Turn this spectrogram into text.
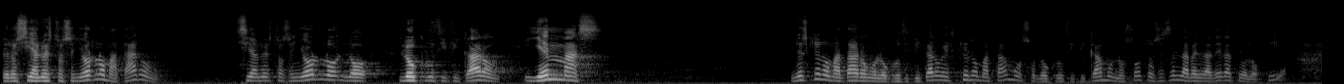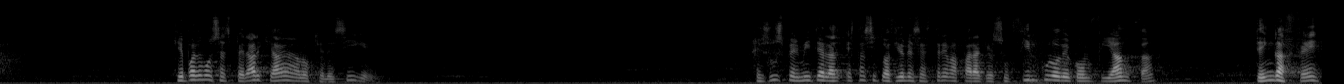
Pero si a nuestro Señor lo mataron, si a nuestro Señor lo, crucificaron, y es más, no es que lo mataron o lo crucificaron, es que lo matamos o lo crucificamos nosotros. Esa es la verdadera teología. ¿Qué podemos esperar que hagan a los que le siguen? Jesús permite estas situaciones extremas para que su círculo de confianza tenga fe.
